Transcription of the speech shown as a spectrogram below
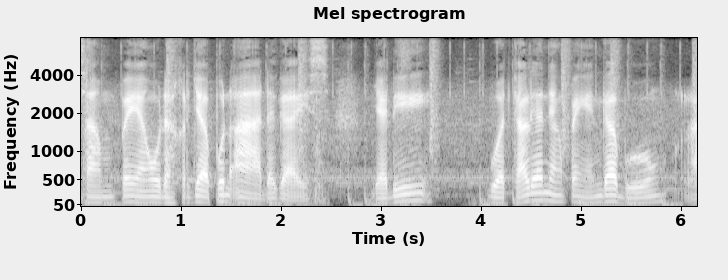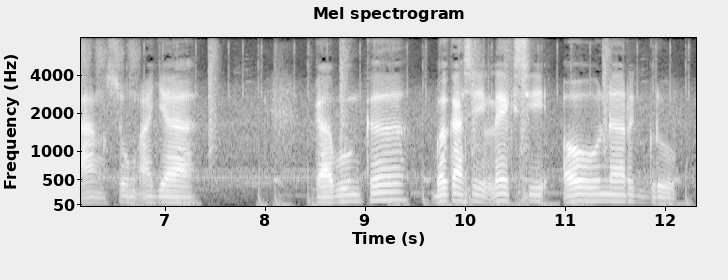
sampai yang udah kerja pun ada, guys. Jadi, buat kalian yang pengen gabung, langsung aja gabung ke Bekasi Lexi Owner Group.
